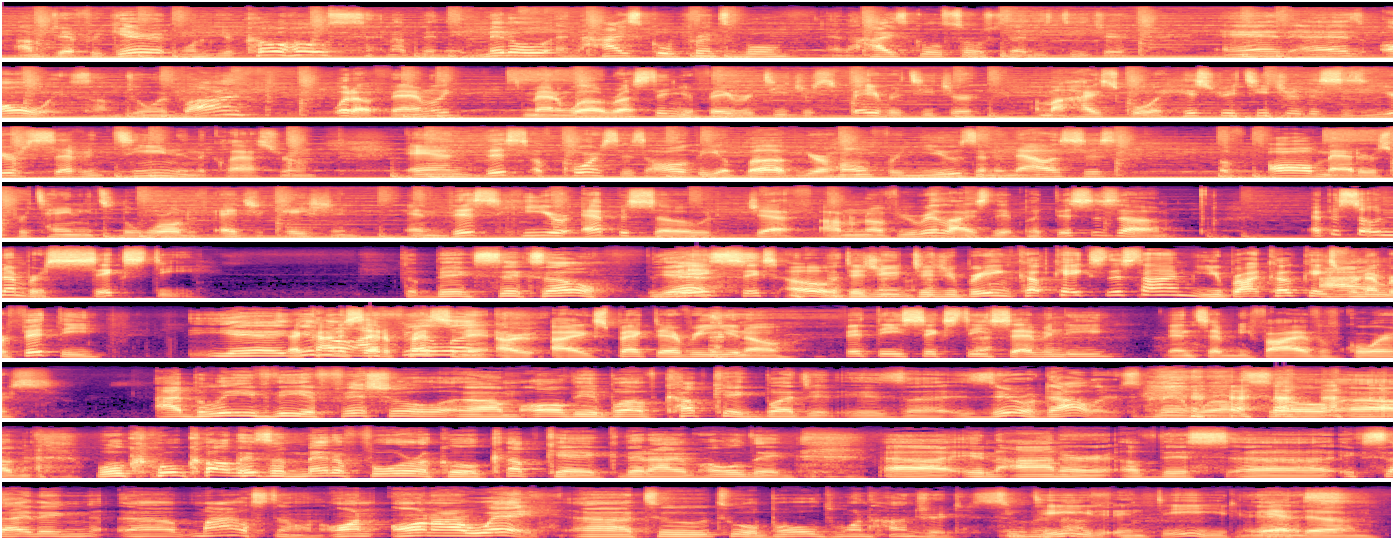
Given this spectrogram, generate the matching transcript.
I'm Jeffrey Garrett, one of your co hosts, and I've been a middle and high school principal and a high school social studies teacher. And as always, I'm joined by. What up, family? It's Manuel Rustin, your favorite teacher's favorite teacher. I'm a high school history teacher. This is year 17 in the classroom. And this, of course, is all the above, your home for news and analysis of all matters pertaining to the world of education. And this here episode, Jeff, I don't know if you realized it, but this is uh, episode number 60. The big six zero. The yes. Big six zero. Did you did you bring cupcakes this time? You brought cupcakes I, for number fifty. Yeah, that kind of set I a precedent. Like... I, I expect every you know 50, 60, 70, then 75, of course. I believe the official um, all the above cupcake budget is uh, is zero dollars, Manuel. so um, we'll we'll call this a metaphorical cupcake that I'm holding uh, in honor of this uh, exciting uh, milestone on on our way uh, to to a bold 100. Indeed, enough. indeed, yes. and. Um,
